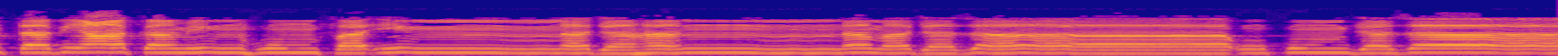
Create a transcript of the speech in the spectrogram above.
تبعك منهم فان جهنم جزاؤكم جزاء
